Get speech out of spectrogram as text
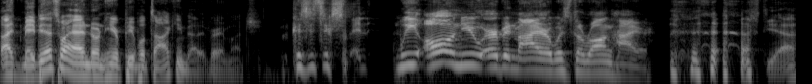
I, maybe that's why I don't hear people talking about it very much. Because it's exp- we all knew Urban Meyer was the wrong hire. yeah.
